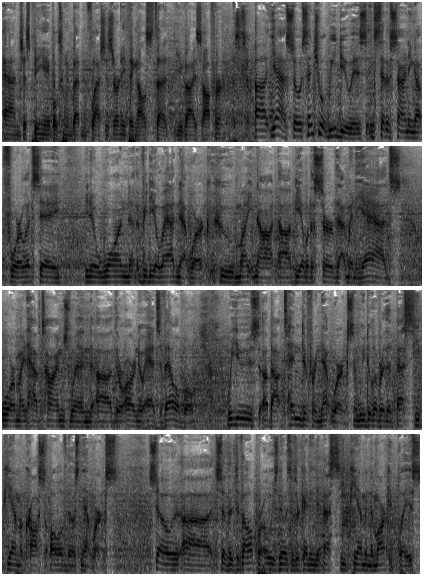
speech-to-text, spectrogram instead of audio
and just being able to embed in Flash, is there anything else that you guys offer? Uh, yeah, so essentially what we do is instead of signing up for, let's say, you know, one video ad network who might not uh, be able to serve that many ads or might have times when uh, there are no ads available, we use about 10 different networks and we deliver the best CPM across all of those networks. So, uh, so the developer always knows that they're getting the best CPM in the marketplace.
